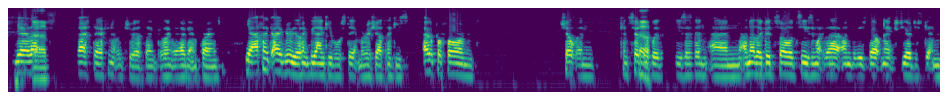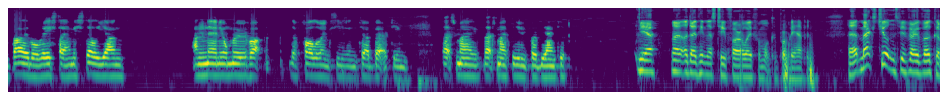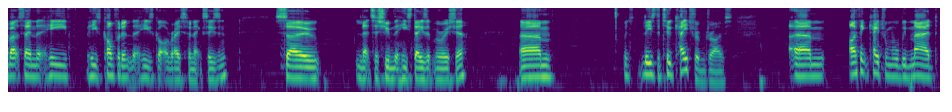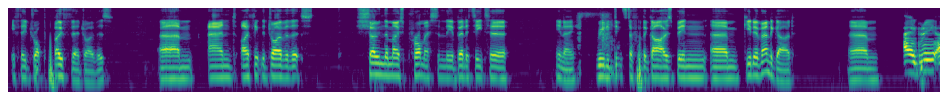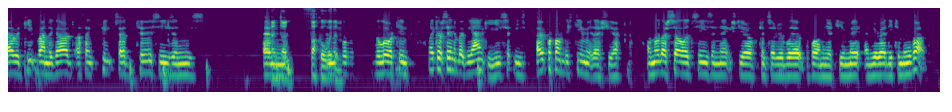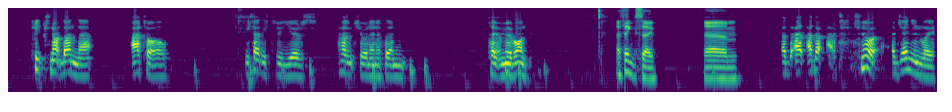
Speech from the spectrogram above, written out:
Yeah, that's um, that's definitely true. I think I think they are getting Ferrari. Yeah, I think I agree with you. I think Bianchi will stay at Marussia. I think he's outperformed Chilton considerably oh. this season, and another good solid season like that under his belt next year, just getting valuable race time. He's still young, and then he'll move up the following season to a better team. That's my that's my theory for Bianchi. Yeah, I don't think that's too far away from what could probably happen. Uh, Max Chilton's been very vocal about saying that he he's confident that he's got a race for next season. So let's assume that he stays at Marussia. Um, which leaves the two Caterham drives. Um, I think Caterham will be mad if they drop both their drivers. Um, and I think the driver that's shown the most promise and the ability to, you know, really do stuff with the car has been um, Giedo van der Garde. Um, I agree. I would keep van der Garde. I think Pic's had two seasons and, and done fuck all with the, him. The lower team. Like I was saying about Bianchi, he's, he's outperformed his teammate this year. Another solid season next year of considerably outperforming your teammate, and you're ready to move up. Pic's not done that at all. He's had his two years, hasn't shown anything time to move on. I think so. Um, I, I, I, don't, I, you know, I genuinely,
